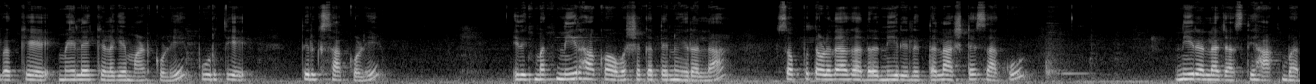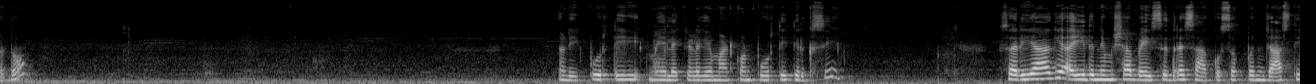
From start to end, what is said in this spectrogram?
ಇವಕ್ಕೆ ಮೇಲೆ ಕೆಳಗೆ ಮಾಡ್ಕೊಳ್ಳಿ. ಪೂರ್ತಿ ತಿರುಗಿಸಿ ಹಾಕ್ಕೊಳ್ಳಿ ಇದಕ್ಕೆ ಮತ್ತೆ ನೀರು ಹಾಕೋ ಅವಶ್ಯಕತೆಯೂ ಇರಲ್ಲ. ಸೊಪ್ಪು ತೊಳೆದಾಗ ಅದರ ನೀರಿರುತ್ತಲ್ಲ ಅಷ್ಟೇ ಸಾಕು. ನೀರೆಲ್ಲ ಜಾಸ್ತಿ ಹಾಕಬಾರ್ದು. ನೋಡಿ, ಪೂರ್ತಿ ಮೇಲೆ ಕೆಳಗೆ ಮಾಡ್ಕೊಂಡು ಪೂರ್ತಿ ತಿರುಗಿಸಿ. ಸರಿಯಾಗಿ ಐದು ನಿಮಿಷ ಬೇಯಿಸಿದ್ರೆ ಸಾಕು. ಸೊಪ್ಪನ್ನು ಜಾಸ್ತಿ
